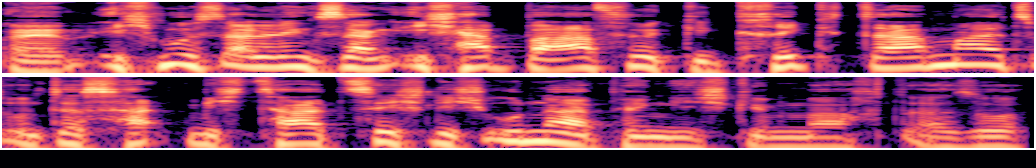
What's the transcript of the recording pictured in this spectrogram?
Ähm, ich muss allerdings sagen, ich habe BAföG gekriegt damals und das hat mich tatsächlich unabhängig gemacht. Also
